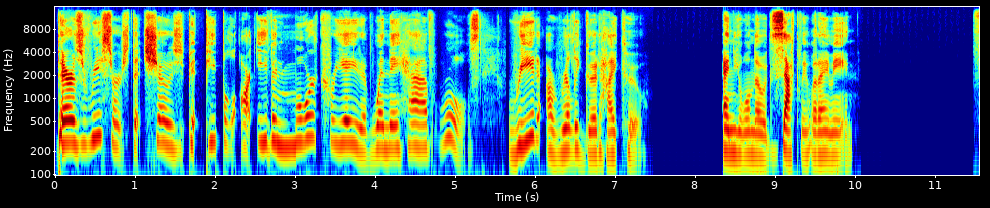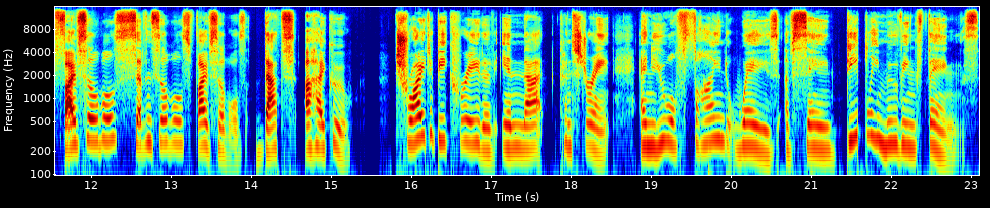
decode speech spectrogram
There's research that shows that people are even more creative when they have rules. Read a really good haiku, and you will know exactly what I mean. Five syllables, seven syllables, five syllables. That's a haiku. Try to be creative in that constraint, and you will find ways of saying deeply moving things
